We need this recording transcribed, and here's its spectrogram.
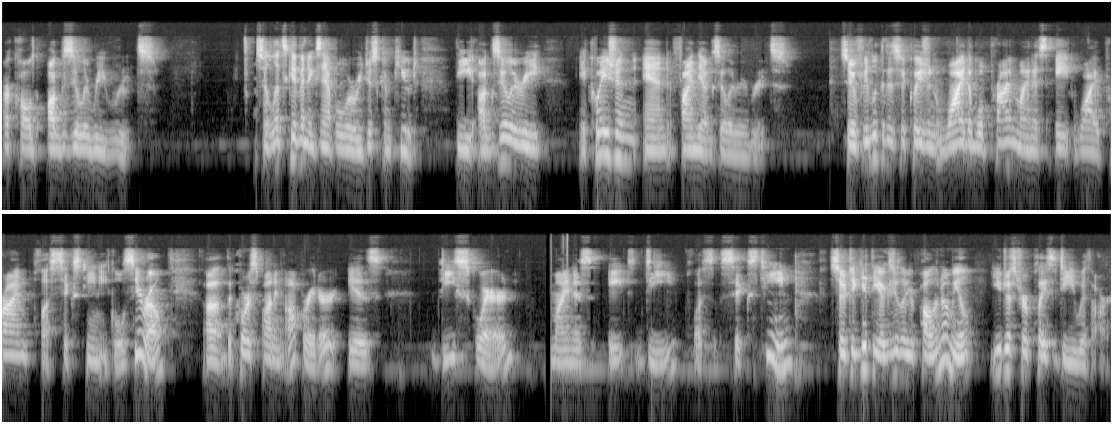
are called auxiliary roots. So let's give an example where we just compute the auxiliary equation and find the auxiliary roots. So if we look at this equation, y double prime minus 8y prime plus 16 equals 0, uh, the corresponding operator is d squared minus 8d plus 16. So to get the auxiliary polynomial, you just replace d with r.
